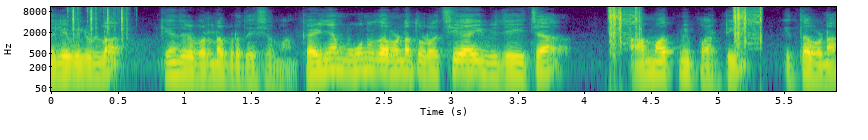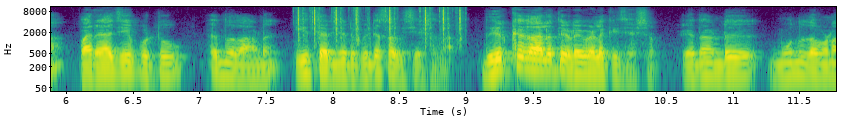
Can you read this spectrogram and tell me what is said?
നിലവിലുള്ള കേന്ദ്രഭരണ പ്രദേശമാണ്. കഴിഞ്ഞ മൂന്ന് തവണ തുടർച്ചയായി വിജയിച്ച ആം ആദ്മി പാർട്ടി ഇത്തവണ പരാജയപ്പെട്ടു എന്നതാണ് ഈ തെരഞ്ഞെടുപ്പിന്റെ സവിശേഷത. ദീർഘകാലത്തെ ഇടവേളയ്ക്ക് ശേഷം ഏതാണ്ട് മൂന്ന് തവണ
